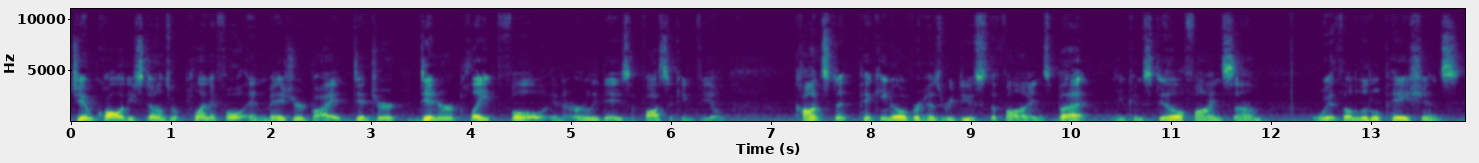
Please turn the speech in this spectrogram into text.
gem quality stones were plentiful and measured by a dinner, dinner plate full in the early days of Fossicking Field. Constant picking over has reduced the finds, but you can still find some with a little patience.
